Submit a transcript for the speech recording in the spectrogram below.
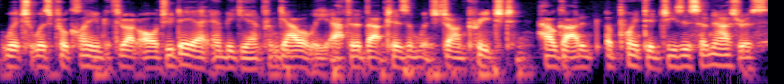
which was proclaimed throughout all Judea and began from Galilee after the baptism which John preached, how God appointed Jesus of Nazareth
